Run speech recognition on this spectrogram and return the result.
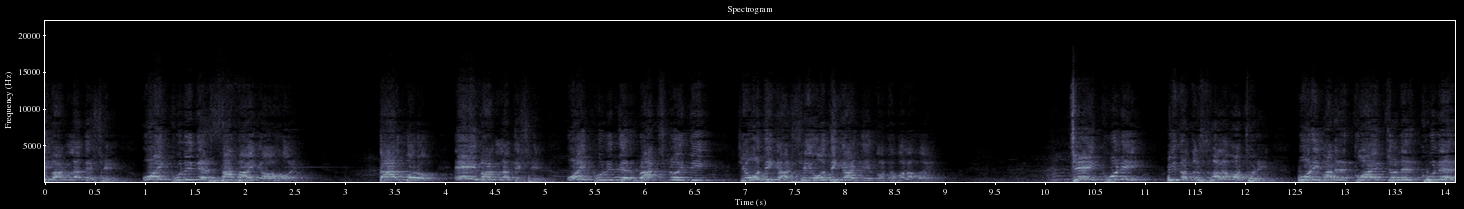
এই বাংলাদেশে ওই খুনিদের সাফাই দেওয়া হয়। তারপরও এই বাংলাদেশে ওই খুনিদের রাজনৈতিক যে অধিকার, সেই অধিকার নিয়ে কথা বলা হয়। যে খুনি বিগত ষোলো বছরে পরিবারের কয়েকজনের খুনের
